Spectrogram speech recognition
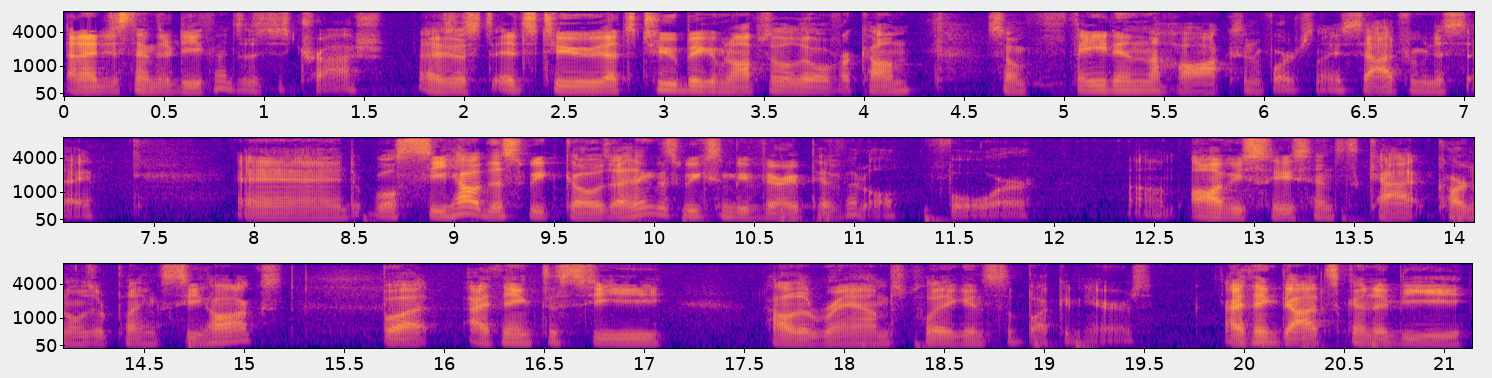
and I just think their defense is just trash. It's just it's too that's too big of an obstacle to overcome. So I'm fading the Hawks. Unfortunately, sad for me to say. And we'll see how this week goes. I think this week's gonna be very pivotal for, um, obviously since the Cat Cardinals are playing Seahawks, but I think to see how the Rams play against the Buccaneers. I think that's gonna be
